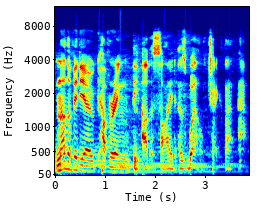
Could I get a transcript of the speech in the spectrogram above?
another video covering the other side as well. Check that out.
